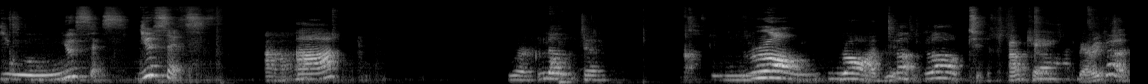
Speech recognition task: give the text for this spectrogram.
you uses. uses. Are are the wrong rod locked. okay very good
